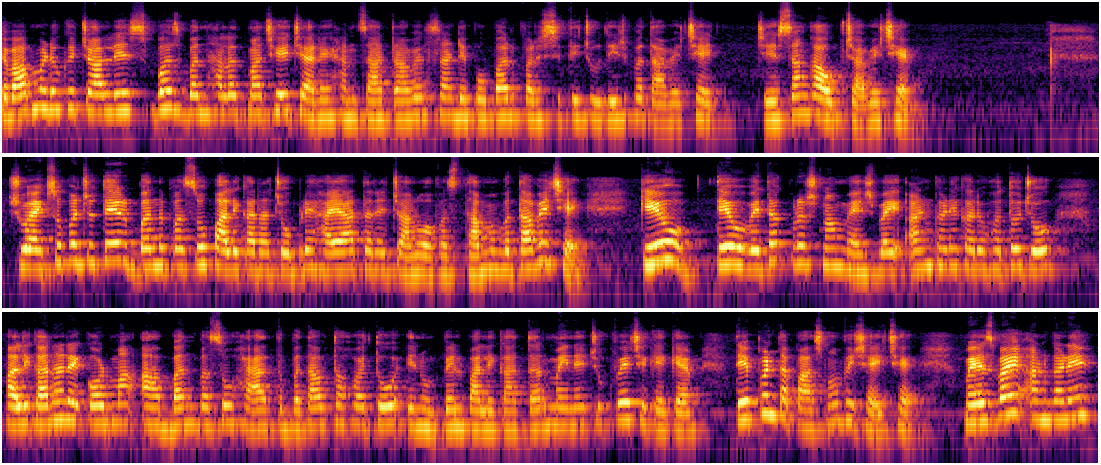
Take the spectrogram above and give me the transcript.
જવાબ મળ્યો કે ચાલીસ બસ બંધ હાલતમાં છે, જ્યારે હંસા ટ્રાવેલ્સના ડેપો પર પરિસ્થિતિ જુદી જ બતાવે છે, જે શંકા ઉપજાવે છે. શું એકસો પંચોતેર બંધ બસો પાલિકાના ચોપડે હયાત અને ચાલુ અવસ્થામાં બતાવે છે? કે તેઓ વેધક પ્રશ્ન મહેશભાઈ અણગણે કર્યો હતો. જો પાલિકાના રેકોર્ડમાં આ બંધ બસો હયાત બતાવતા હોય તો એનું બિલ પાલિકા દર મહિને ચૂકવે છે કે કેમ? તે પણ તપાસનો વિષય છે. મહેશભાઈ અણગણે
